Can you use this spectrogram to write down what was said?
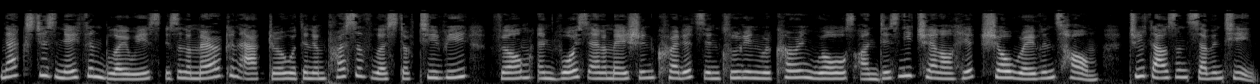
Next is Nathan Blaiwes is an American actor with an impressive list of TV, film, and voice animation credits including recurring roles on Disney Channel hit show Raven's Home, 2017.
